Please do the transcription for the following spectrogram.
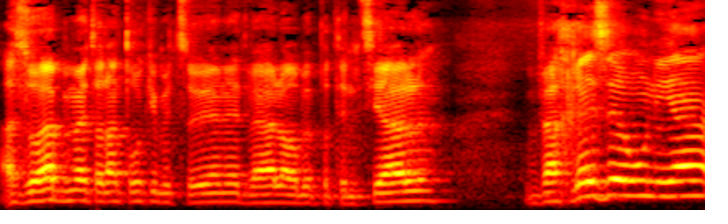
אז הוא היה באמת עונת רוקי מצוינת והיה לו הרבה פוטנציאל. ואחרי זה הוא נהיה,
